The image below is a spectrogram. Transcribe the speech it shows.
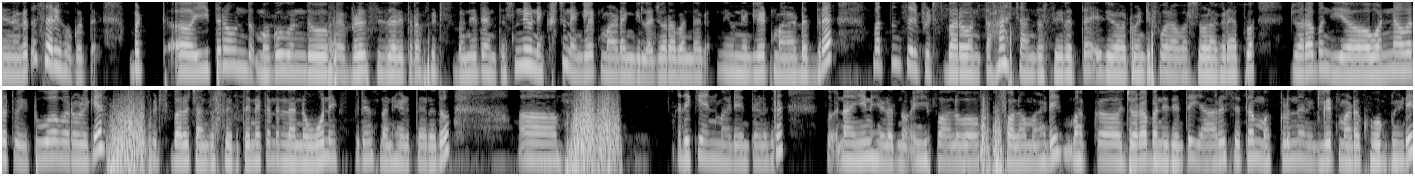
ಏನಾಗುತ್ತೆ, ಸರಿ ಹೋಗುತ್ತೆ. ಬಟ್ ಈ ಥರ ಒಂದು ಮಗುಗೊಂದು ಫೆಬ್ರಲ್ ಸೀಸರ್ ಈ ಥರ ಫಿಟ್ಸ್ ಬಂದಿದೆ ಅಂತ ತಕ್ಷಣ ನೀವು ನೆಕ್ಸ್ಟ್ ನೆಗ್ಲೆಕ್ಟ್ ಮಾಡೋಂಗಿಲ್ಲ. ಜ್ವರ ಬಂದಾಗ ನೀವು ನೆಗ್ಲೆಕ್ಟ್ ಮಾಡಿದ್ರೆ ಮತ್ತೊಂದು ಸರಿ ಫಿಟ್ಸ್ ಬರುವಂತಹ ಚಾನ್ಸಸ್ ಇರುತ್ತೆ. ಇದು ಟ್ವೆಂಟಿ ಫೋರ್ ಅವರ್ಸ್ ಒಳಗಡೆ ಅಥವಾ ಜ್ವರ ಬಂದು ಒನ್ ಅವರ್ ಅಥವಾ ಟೂ ಅವರ್ ಒಳಗೆ ಫಿಟ್ಸ್ ಬರೋ ಚಾನ್ಸಸ್ ಇರುತ್ತೆ. ಯಾಕಂದರೆ ನನ್ನ ಓನ್ ಎಕ್ಸ್ಪೀರಿಯೆನ್ಸ್ ನಾನು ಹೇಳ್ತಾ ಇರೋದು. ಅದಕ್ಕೆ ಏನು ಮಾಡಿ ಅಂತ ಹೇಳಿದ್ರೆ ಸೊ ನಾನು ಏನು ಹೇಳಿದ್ನೋ ಈ ಫಾಲೋ ಫಾಲೋ ಮಾಡಿ. ಮಕ್ಕ ಜ್ವರ ಬಂದಿದೆ ಅಂತ ಯಾರೂ ಸಹಿತ ಮಕ್ಕಳನ್ನ ನೆಗ್ಲೆಕ್ಟ್ ಮಾಡೋಕ್ಕೆ ಹೋಗಬೇಡಿ.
